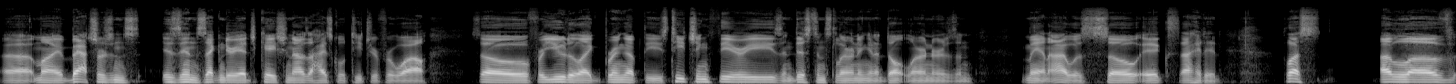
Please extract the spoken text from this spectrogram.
Uh, my bachelor's in, is in secondary education. I was a high school teacher for a while. So for you to like bring up these teaching theories and distance learning and adult learners and man, I was so excited. Plus, I love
